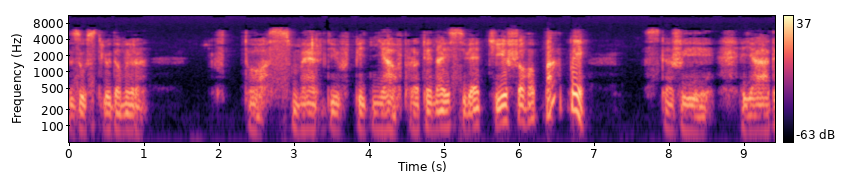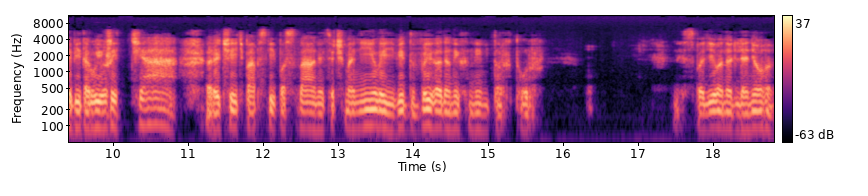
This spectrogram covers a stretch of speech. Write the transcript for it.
з уст Людомира. Хто смердів підняв проти найсвятішого папи? Скажи, я тобі дарую життя, речить папський посланець, очманілий від вигаданих ним тортур. Несподівано для нього.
